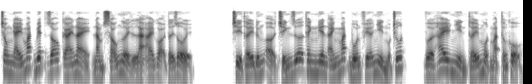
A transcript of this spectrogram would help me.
trong nháy mắt biết rõ cái này năm sáu người là ai gọi tới rồi. Chỉ thấy đứng ở chính giữa thanh niên ánh mắt bốn phía nhìn một chút, vừa hay nhìn thấy một mặt thống khổ,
